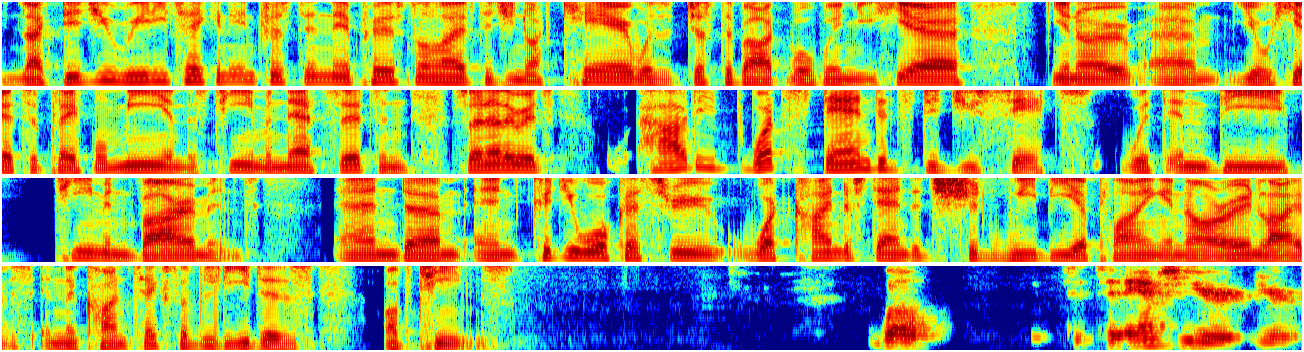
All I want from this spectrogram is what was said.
Like, did you really take an interest in their personal life? Did you not care? Was it just about well, when you're here, you know, um, you're here to play for me and this team, and that's it? And so, in other words, how did what standards did you set within the team environment? And um, and could you walk us through what kind of standards should we be applying in our own lives in the context of leaders of teams? Well, to, to answer your your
